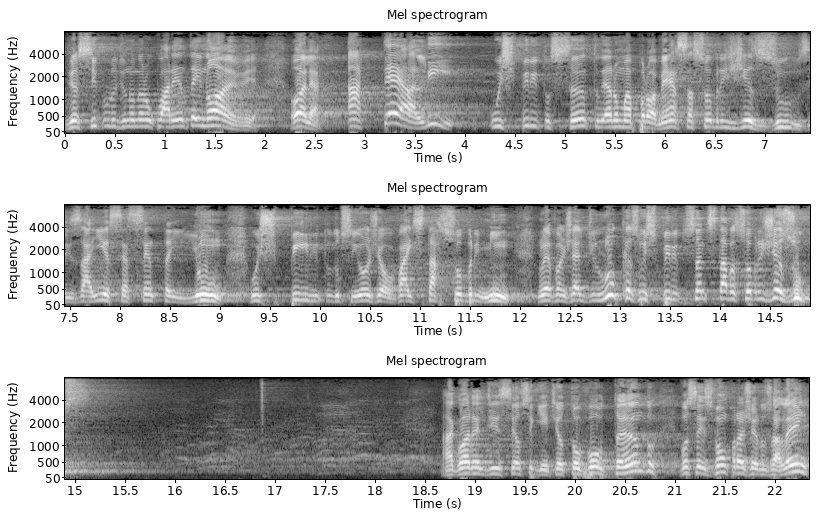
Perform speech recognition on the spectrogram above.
versículo de número 49. Olha, até ali o Espírito Santo era uma promessa sobre Jesus, Isaías 61. O Espírito do Senhor Jeová está sobre mim. No Evangelho de Lucas, o Espírito Santo estava sobre Jesus. Agora ele disse: é o seguinte, eu estou voltando, vocês vão para Jerusalém,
